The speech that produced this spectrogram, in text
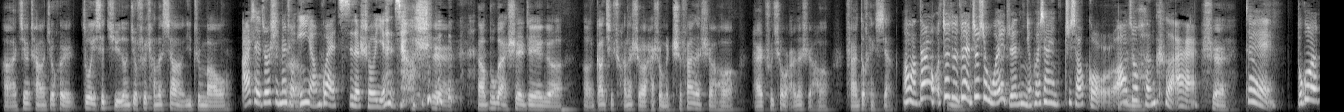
啊，经常就会做一些举动，就非常的像一只猫。而且就是那种嗯阴阳怪气的时候也很像。是，然后不管是这个呃刚起床的时候，还是我们吃饭的时候，还是出去玩的时候，反正都很像。哦，但是我对对嗯对，就是我也觉得你会像一只小狗啊哦，就很可爱。是，对，不过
